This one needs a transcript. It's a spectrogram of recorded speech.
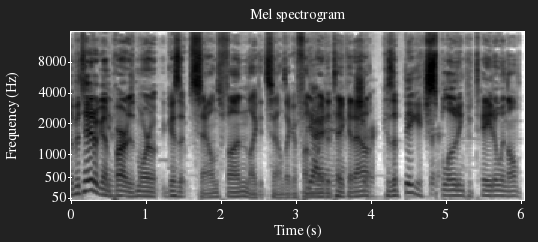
The potato gun You know. part is more because it sounds fun, like it sounds like a fun Yeah, way yeah, to take yeah, it out. sure. Because a big exploding potato and all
